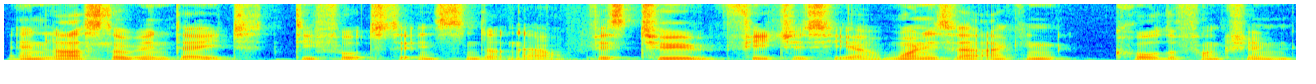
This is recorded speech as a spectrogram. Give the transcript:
And last login date defaults to instant.now. There's two features here. One is that I can call the function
